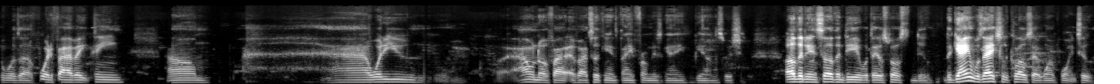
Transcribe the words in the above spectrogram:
it was a 45 18. Um, uh, what do you? I don't know if I if I took anything from this game. Be honest with you, other than Southern did what they were supposed to do. The game was actually close at one point too.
